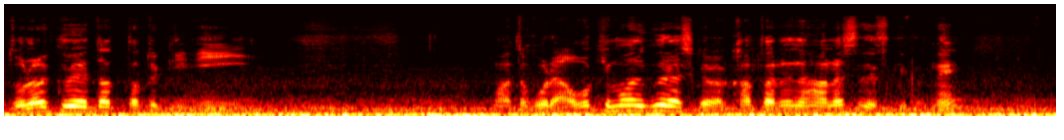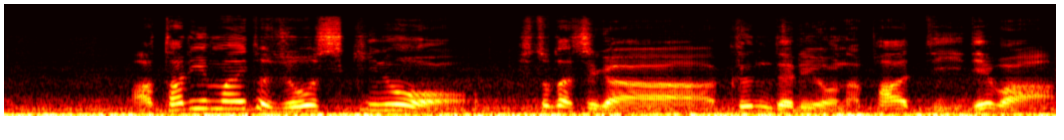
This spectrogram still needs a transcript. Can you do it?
ドラクエだった時に、またこれ青木丸ぐらいしか語れない話ですけどね。当たり前と常識の人たちが組んでるようなパーティーでは、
